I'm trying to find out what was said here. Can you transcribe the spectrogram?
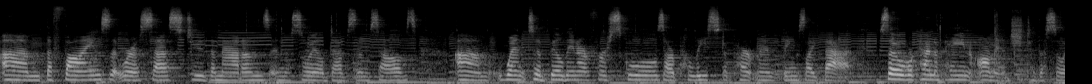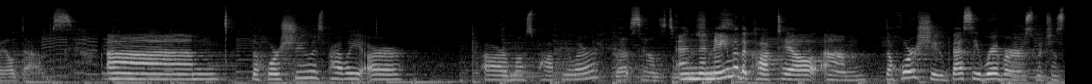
Um, the fines that were assessed to the madams and the soiled doves themselves um, went to building our first schools, our police department, things like that. So we're kind of paying homage to the soiled doves. Um, the horseshoe is probably our our most popular. That sounds delicious. And the name of the cocktail, um, the horseshoe, Bessie Rivers, which is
